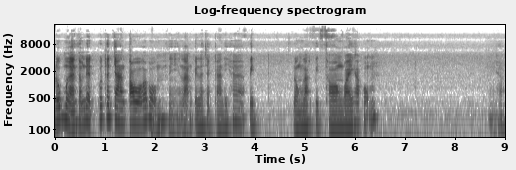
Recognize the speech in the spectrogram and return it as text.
รูปเหมือนสมเด็จพุทธจารย์โตครับผมนี่หลังเป็นราชการที่ห้าปิดลงรักปิดทองไว้ครับผม นี่ครับ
